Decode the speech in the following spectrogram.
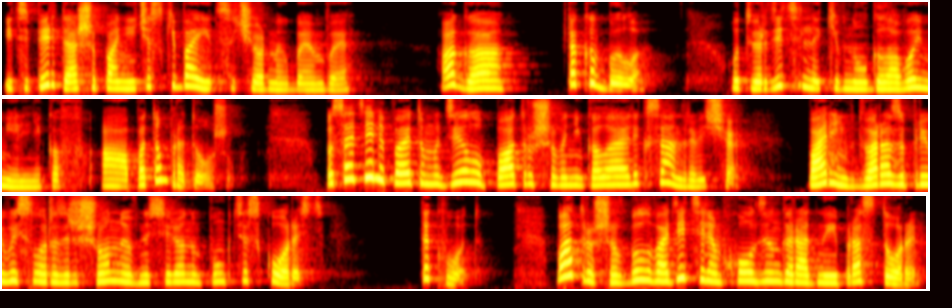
И теперь Даша панически боится черных БМВ. Ага, так и было. Утвердительно кивнул головой Мельников, а потом продолжил. Посадили по этому делу Патрушева Николая Александровича. Парень в два раза превысил разрешенную в населенном пункте скорость. Так вот, Патрушев был водителем холдинга «Родные просторы».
